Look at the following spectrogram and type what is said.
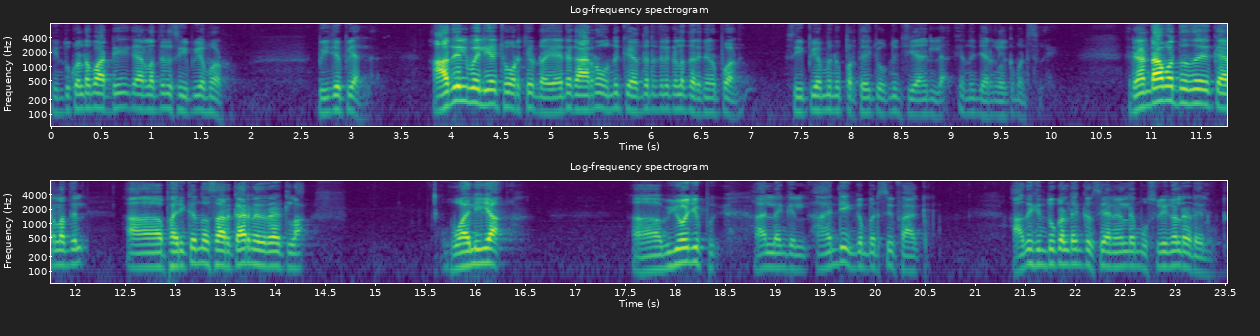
ഹിന്ദുക്കളുടെ പാർട്ടി കേരളത്തിൽ സി പി എം ആണ് ബി ജെ പി അല്ല. അതിൽ വലിയ ചോർച്ചയുണ്ടായി. അതിന്റെ കാരണം ഒന്ന് കേന്ദ്രത്തിലേക്കുള്ള തെരഞ്ഞെടുപ്പാണ്. സി പി എമ്മിന് പ്രത്യേകിച്ച് ഒന്നും ചെയ്യാനില്ല എന്ന് ജനങ്ങൾക്ക് മനസ്സിലായി. രണ്ടാമത്തത് കേരളത്തിൽ ഭരിക്കുന്ന സർക്കാരിനെതിരായിട്ടുള്ള വലിയ വിയോജിപ്പ് അല്ലെങ്കിൽ ആന്റി ഇൻകംബൻസി ഫാക്ടർ അത് ഹിന്ദുക്കളുടെയും ക്രിസ്ത്യാനികളുടെയും മുസ്ലിങ്ങളുടെ ഇടയിലുണ്ട്.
